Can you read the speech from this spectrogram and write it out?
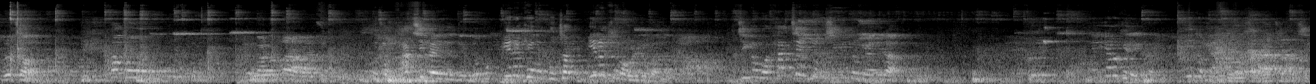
그렇죠. 하고 왼발로 따라가죠. 그렇죠. 가야 되는데 너무 이렇게 놓고 저 이렇게만 하잖아. 지금은 하체 중심 이동이 아니라 이렇게 되니까 이동이 안 되겠어. 이렇게 하체.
